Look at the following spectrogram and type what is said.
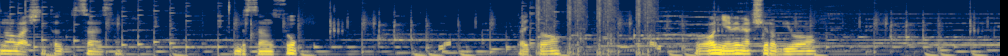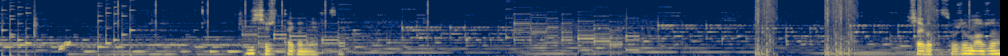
No właśnie, to bez sensu. Bez sensu. Daj to. O, nie wiem jak się robiło. Oczywiście, że tego nie chcę. Czego to służy? Może?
